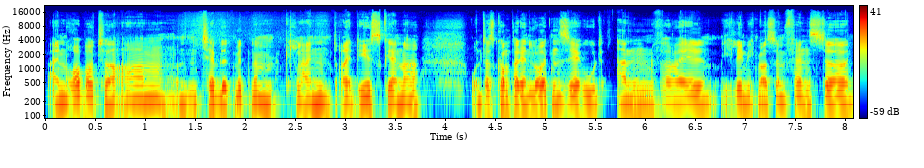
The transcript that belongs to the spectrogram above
einen Roboterarm und ein Tablet mit einem kleinen 3D-Scanner. Und das kommt bei den Leuten sehr gut an, weil ich lehne mich mal aus dem Fenster,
